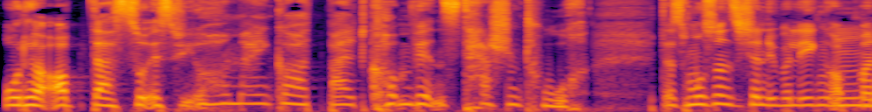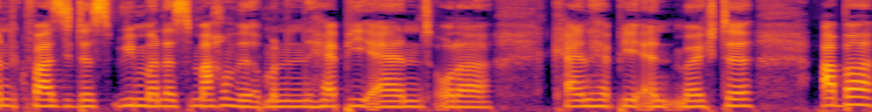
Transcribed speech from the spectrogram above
Oder ob das so ist wie, oh mein Gott, bald kommen wir ins Taschentuch. Das muss man sich dann überlegen, Mhm. ob man quasi das, wie man das machen will, ob man ein Happy End oder kein Happy End möchte. Aber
